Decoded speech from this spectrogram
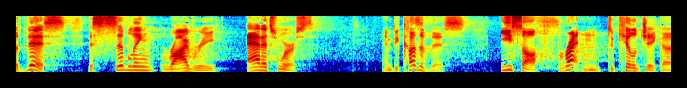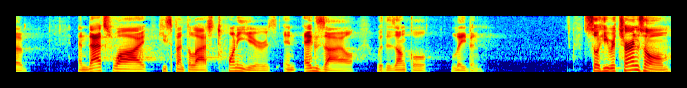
but this is sibling rivalry at its worst. And because of this, Esau threatened to kill Jacob, and that's why he spent the last 20 years in exile with his uncle Laban. So he returns home,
